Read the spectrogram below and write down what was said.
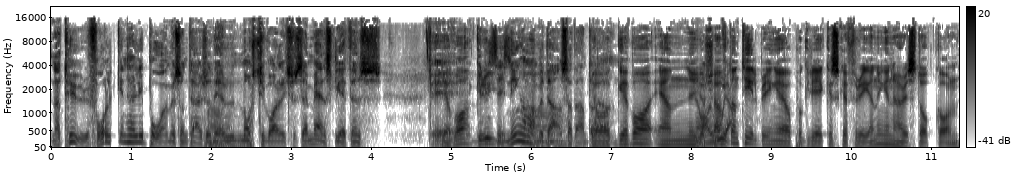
naturfolken höll ju på med sånt här, så det måste ju vara liksom så här mänsklighetens eh, Jag var- gryning har man väl dansat antar jag. Jag var en nyårsafton Ja, ja. tillbringade jag på Grekiska föreningen här i Stockholm.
